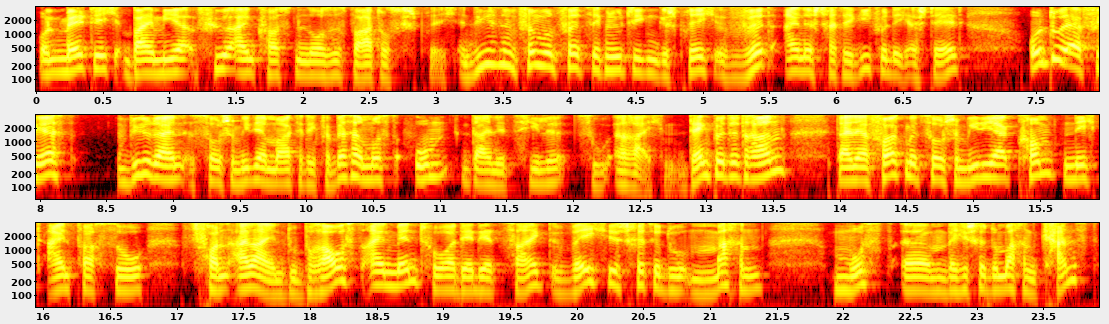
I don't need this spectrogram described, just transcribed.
und melde dich bei mir für ein kostenloses Beratungsgespräch. In diesem 45-minütigen Gespräch wird eine Strategie für dich erstellt und du erfährst, wie du dein Social Media Marketing verbessern musst, um deine Ziele zu erreichen. Denk bitte dran, dein Erfolg mit Social Media kommt nicht einfach so von allein. Du brauchst einen Mentor, der dir zeigt, welche Schritte du machen musst, ähm, welche Schritte du machen kannst,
